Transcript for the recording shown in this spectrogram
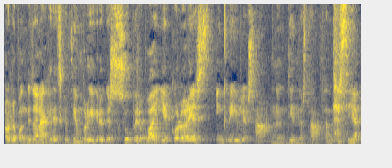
os lo pondré todo en la descripción porque creo que es súper guay y el color es increíble, o sea, no entiendo esta fantasía.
